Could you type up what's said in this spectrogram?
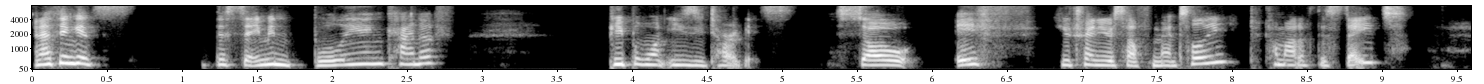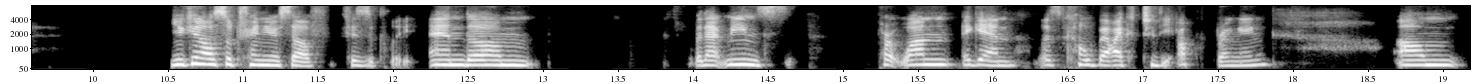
and I think it's the same in bullying, kind of. People want easy targets. So, if you train yourself mentally to come out of the state, you can also train yourself physically. And um, what that means, part one, again, let's go back to the upbringing. Um,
